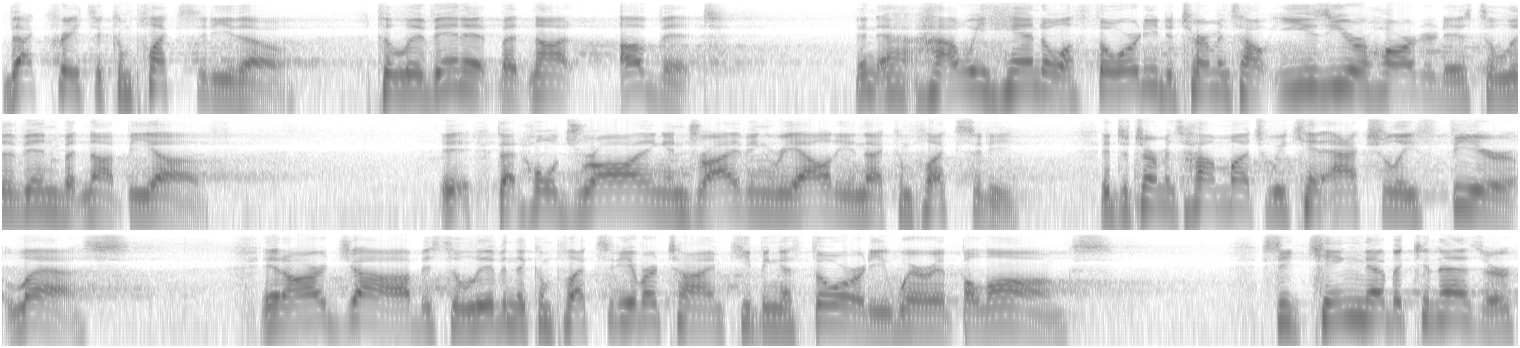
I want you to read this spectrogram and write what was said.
That creates a complexity, though, to live in it but not of it. And how we handle authority determines how easy or hard it is to live in but not be of. It, that whole drawing and driving reality and that complexity. It determines how much we can actually fear less. And our job is to live in the complexity of our time, keeping authority where it belongs. See, King Nebuchadnezzar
